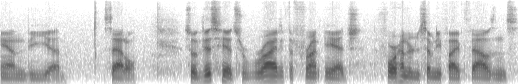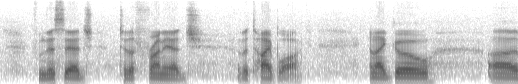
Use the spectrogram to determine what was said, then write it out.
and the uh, saddle. So this hits right at the front edge, 475 thousandths from this edge to the front edge of the tie block. And I go uh,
